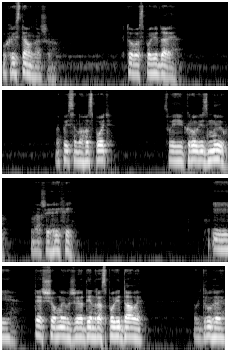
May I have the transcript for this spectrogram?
у Христа у нашого? Хто вас? Написано Господь своєю крові змив наші гріхи. І те, що ми вже один раз сповідали, вдруге,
